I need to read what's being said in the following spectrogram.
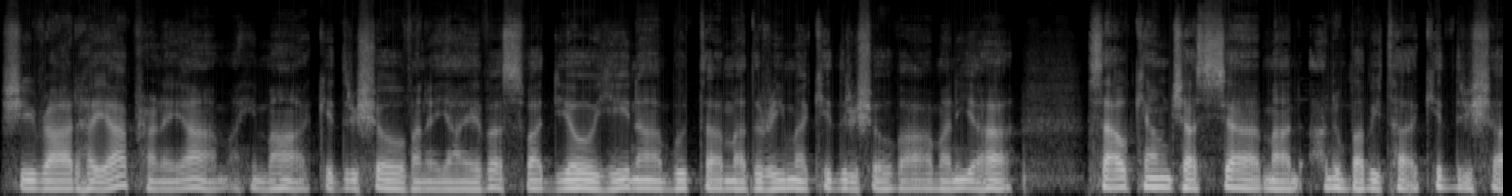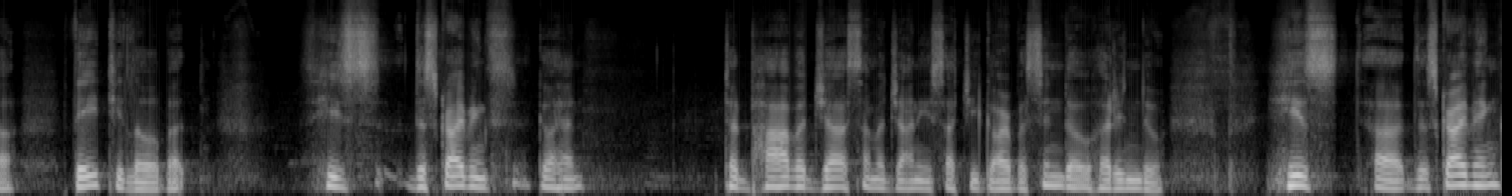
Shiradhaya pranaya mahima kidrisho vanayaiva svadyo yina bhuta madhurima kidrisho vamaniya saukyam chasya mad anubhavita kidrisha vetilo. But he's describing, go ahead. Tadbhava ja samajani sachi garba sindo harindu. He's uh, describing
